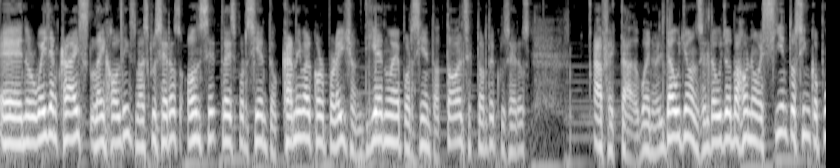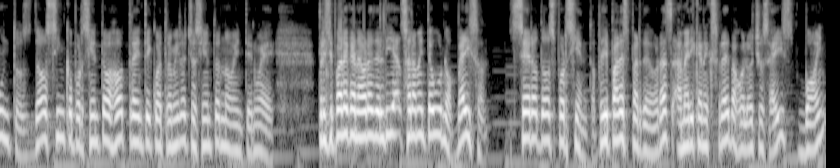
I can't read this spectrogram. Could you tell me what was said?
Eh, Norwegian Cruise Line Holdings, más cruceros, 11,3%. Carnival Corporation, 10,9%. Todo el sector de cruceros afectado. Bueno, el Dow Jones, el Dow Jones bajó 905 puntos, 2,5% bajó 34.899. Principales ganadoras del día, solamente uno, Verizon, 0,2%. Principales perdedoras, American Express bajó el 8,6%, Boeing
